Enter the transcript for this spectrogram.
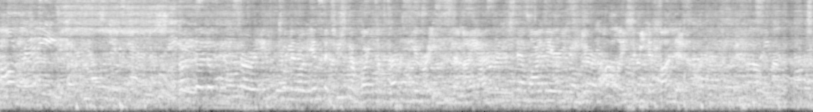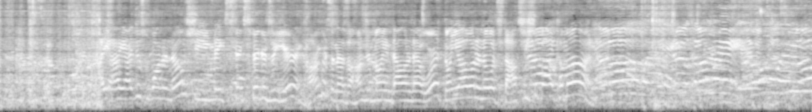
Already. The income in an institution of white supremacy and racism. I, I don't understand why they're even here at all. They should be defunded. I, I, just want to know she makes six figures a year in Congress and has a hundred million dollar net worth. Don't y'all want to know what stocks you should buy? Come on. No, no way. No way. I just want to know.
